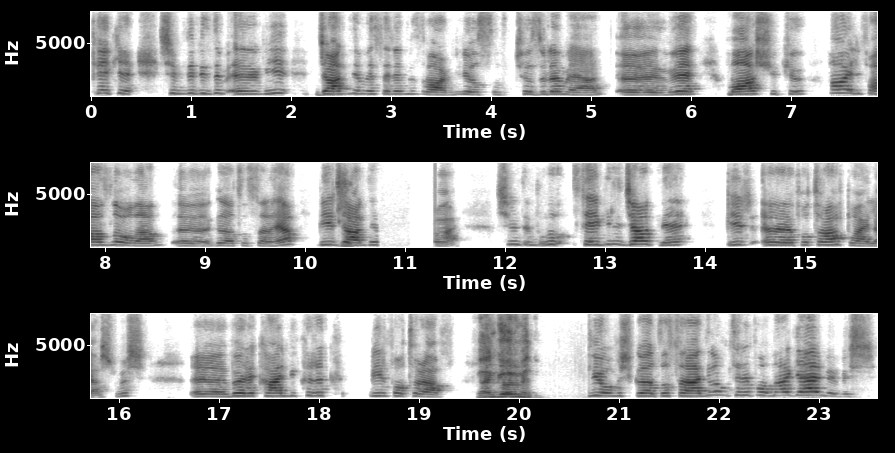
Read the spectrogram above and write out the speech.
Peki şimdi bizim e, bir Cagne meselemiz var biliyorsun çözülemeyen e, ve maaş yükü hayli fazla olan e, Galatasaray'a bir. Cagne var. Şimdi bu sevgili Cagne bir e, fotoğraf paylaşmış. E, böyle kalbi kırık bir fotoğraf. Ben görmedim. Diyormuş Galatasaray'dan ama telefonlar gelmemiş.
